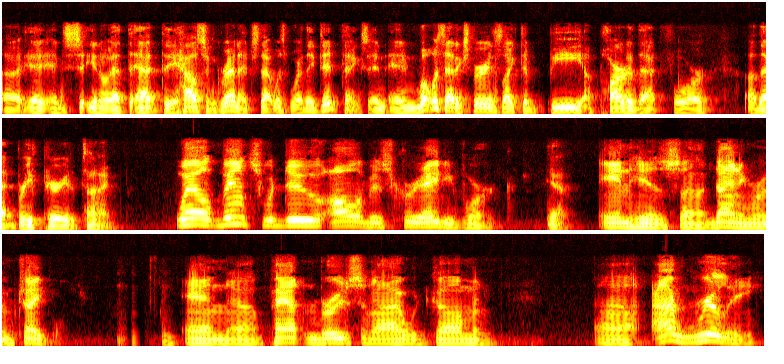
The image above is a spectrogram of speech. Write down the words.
uh, and, and, you know at the at the house in Greenwich, that was where they did things. And and what was that experience like to be a part of that for uh, that brief period of time? Well, Vince would do all of his creative work. Yeah. In his uh, dining room table, and uh, Pat and Bruce and I would come, and uh, I really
